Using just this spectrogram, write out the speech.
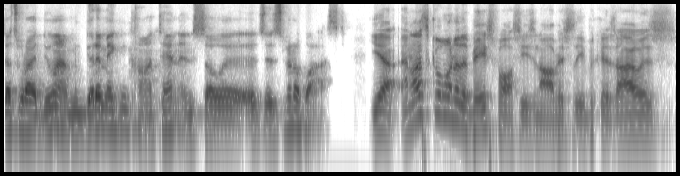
that's what I do. I'm good at making content, and so it's it's been a blast. Yeah, and let's go into the baseball season, obviously, because I was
